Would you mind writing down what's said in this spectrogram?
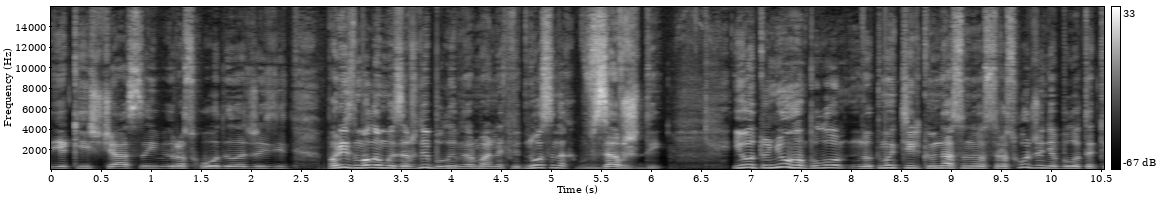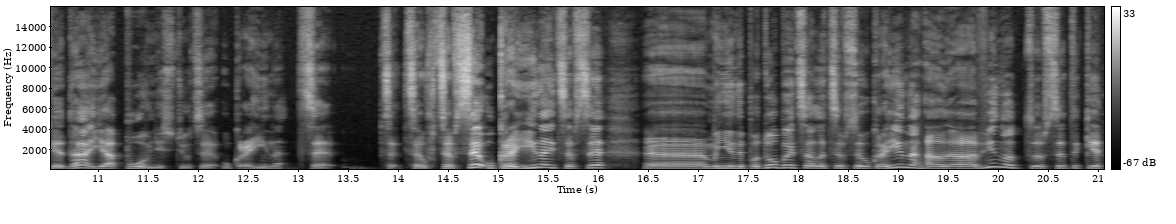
якийсь час і розходилися. По-різному, але ми завжди були в нормальних відносинах завжди. І от у нього було, от ми тільки у нас у нас розходження було таке, да, я повністю це Україна, це це, це, це все Україна, і це все е, мені не подобається, але це все Україна. А а він от все-таки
